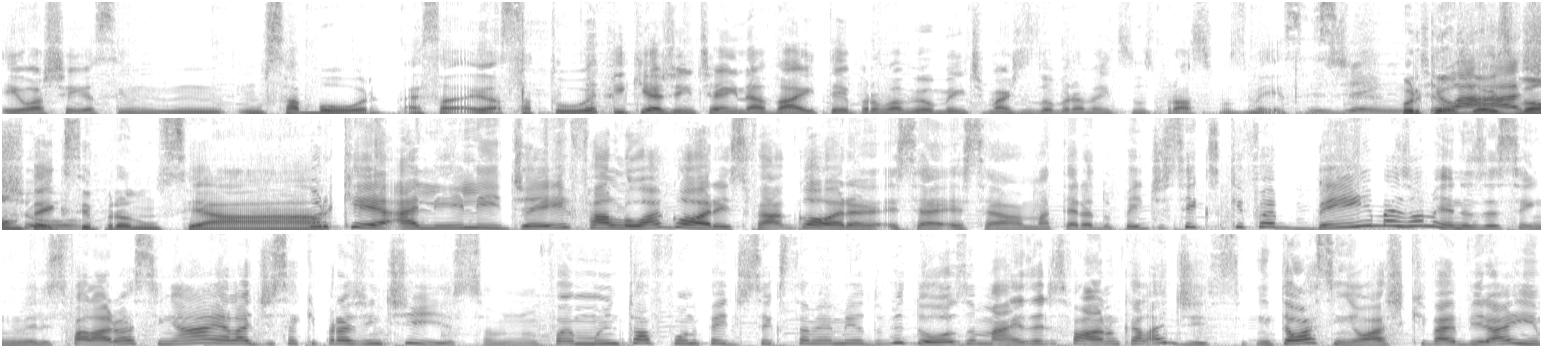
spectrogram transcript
eu achei assim um, um sabor essa, essa tour. e que a gente ainda vai ter provavelmente mais desdobramentos nos próximos meses. Gente, Porque os dois vão acho. ter que se pronunciar. Porque a Lily J falou agora, isso foi agora, essa, essa matéria do Page Six, que foi bem mais ou menos assim. Eles falaram assim: ah, ela disse aqui pra gente isso. Não foi muito a fundo, o Page Six também é meio duvidoso, mas eles falaram que ela disse. Então, assim, eu acho que vai vir aí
